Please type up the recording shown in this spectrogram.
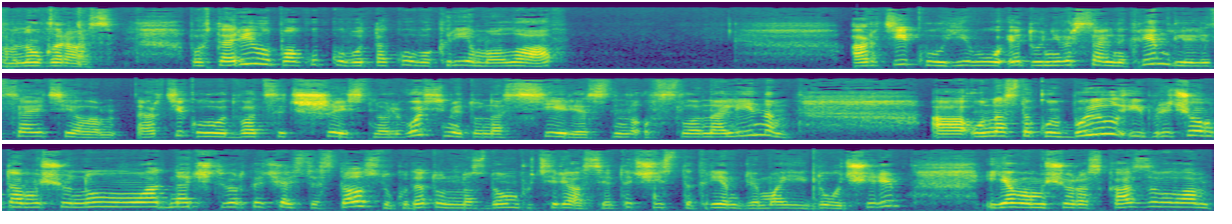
много раз. Повторила покупку вот такого крема Love Артикул его, это универсальный крем для лица и тела. Артикул его 2608, это у нас серия с, ланолином. А, у нас такой был, и причем там еще, ну, одна четвертая часть осталась, но куда-то он у нас дома потерялся. Это чисто крем для моей дочери. И я вам еще рассказывала,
